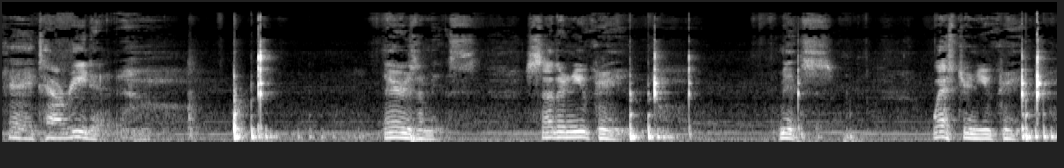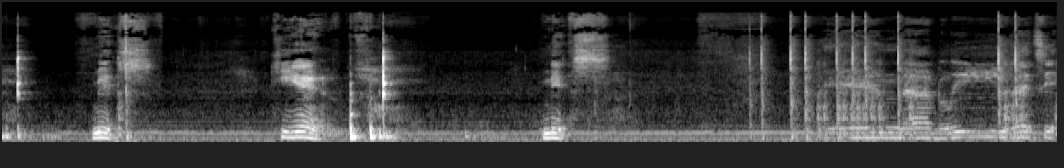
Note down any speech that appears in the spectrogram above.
Okay, Taurida. There's a miss. Southern Ukraine. Miss. Western Ukraine. Miss. Kiev. Miss. Believe that's it.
